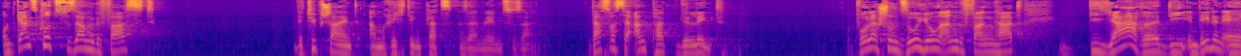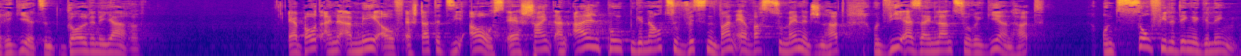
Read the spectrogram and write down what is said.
Und ganz kurz zusammengefasst, der Typ scheint am richtigen Platz in seinem Leben zu sein. Das, was er anpackt, gelingt. Obwohl er schon so jung angefangen hat, die Jahre, die, in denen er regiert, sind goldene Jahre. Er baut eine Armee auf, er stattet sie aus. Er scheint an allen Punkten genau zu wissen, wann er was zu managen hat und wie er sein Land zu regieren hat. Und so viele Dinge gelingen.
